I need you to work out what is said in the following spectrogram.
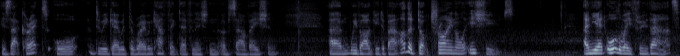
Is that correct? Or do we go with the Roman Catholic definition of salvation? Um, we've argued about other doctrinal issues. And yet, all the way through that,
